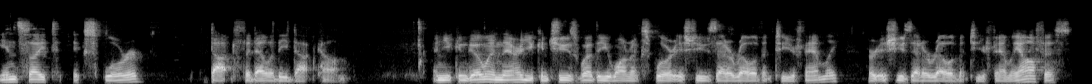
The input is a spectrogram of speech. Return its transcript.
insightexplorer.fidelity.com. And you can go in there, you can choose whether you want to explore issues that are relevant to your family or issues that are relevant to your family office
